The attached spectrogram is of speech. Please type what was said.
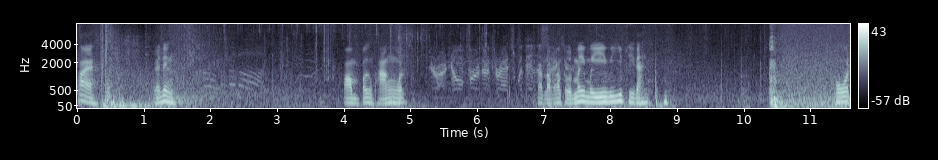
ไป เหลือหนึ่งปอมปึ้งพังหมดกระ the หล่ำกระสุนไม่มีมียี่สิบสี่นัดโคตร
